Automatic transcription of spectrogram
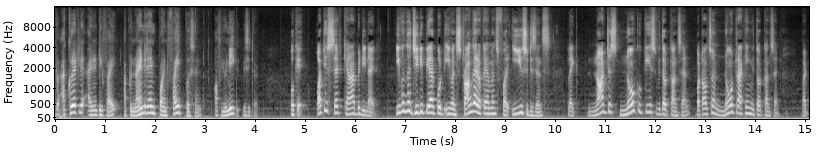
to accurately identify up to 99.5% of unique visitors. Okay, what you said cannot be denied. Even the GDPR put even stronger requirements for EU citizens, like not just no cookies without consent, but also no tracking without consent. But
